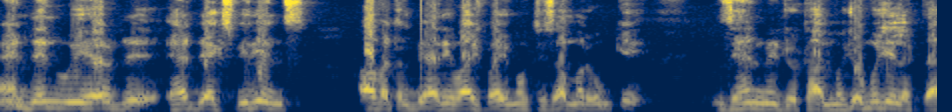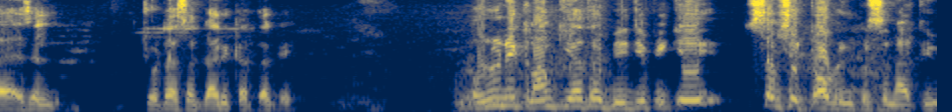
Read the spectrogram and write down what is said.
And then we have had the experience of Atal Bihari Vajpayee Mufti साहब मरहूम के जहन में जो था जो मुझे लगता है ऐसे छोटा सा कार्यकर्ता के। उन्होंने काम किया था बीजेपी के सबसे टॉप टॉपरिंग पर्सनालिटी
